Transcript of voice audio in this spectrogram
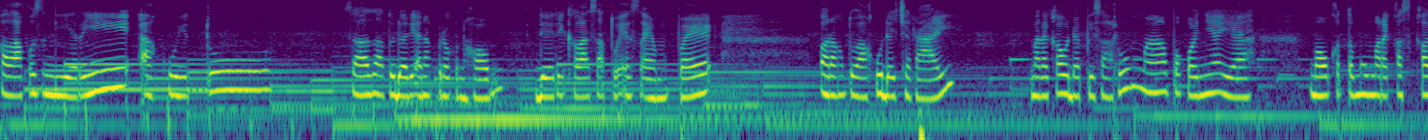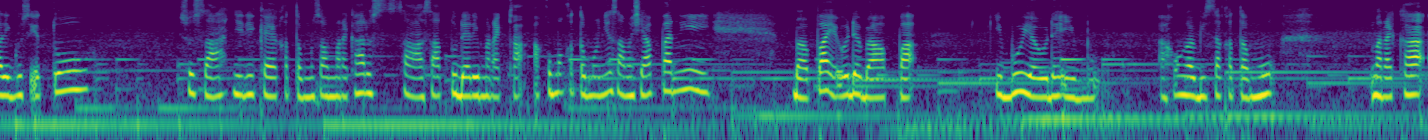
Kalau aku sendiri, aku itu salah satu dari anak broken home dari kelas 1 SMP. Orang tua aku udah cerai. Mereka udah pisah rumah, pokoknya ya mau ketemu mereka sekaligus itu susah. Jadi kayak ketemu sama mereka harus salah satu dari mereka. Aku mau ketemunya sama siapa nih? Bapak ya udah bapak. Ibu ya udah ibu. Aku nggak bisa ketemu mereka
